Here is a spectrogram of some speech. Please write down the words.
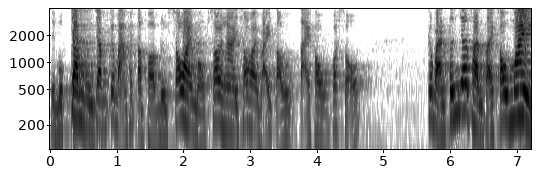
thì 100% các bạn phải tập hợp được 621, 622, 627 tại, tại khâu phát sổ. Các bạn tính giá thành tại khâu may,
